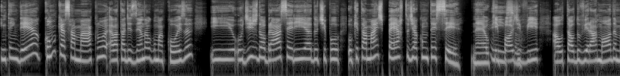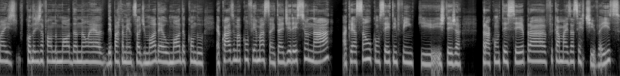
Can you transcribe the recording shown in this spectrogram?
entender como que essa macro ela está dizendo alguma coisa e o desdobrar seria do tipo o que está mais perto de acontecer né? O que Isso. pode vir ao tal do virar moda, mas quando a gente está falando moda, não é departamento só de moda, é o moda quando é quase uma confirmação. Então, é direcionar a criação, o conceito, enfim, que esteja para acontecer para ficar mais assertivo, é isso?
